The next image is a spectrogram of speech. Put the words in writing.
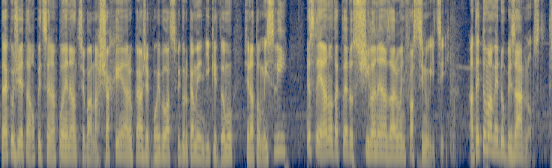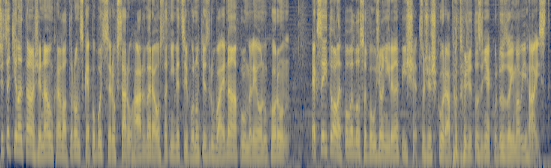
To jako, že je ta opice napojená třeba na šachy a dokáže pohybovat s figurkami jen díky tomu, že na to myslí? Jestli ano, tak to je dost šílené a zároveň fascinující. A teď tu mám jednu bizárnost. 30-letá žena ukradla toronské pobočce Rockstaru hardware a ostatní věci v hodnotě zhruba 1,5 milionu korun. Jak se jí to ale povedlo, se bohužel nikde nepíše, což je škoda, protože to zní jako dost zajímavý heist.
